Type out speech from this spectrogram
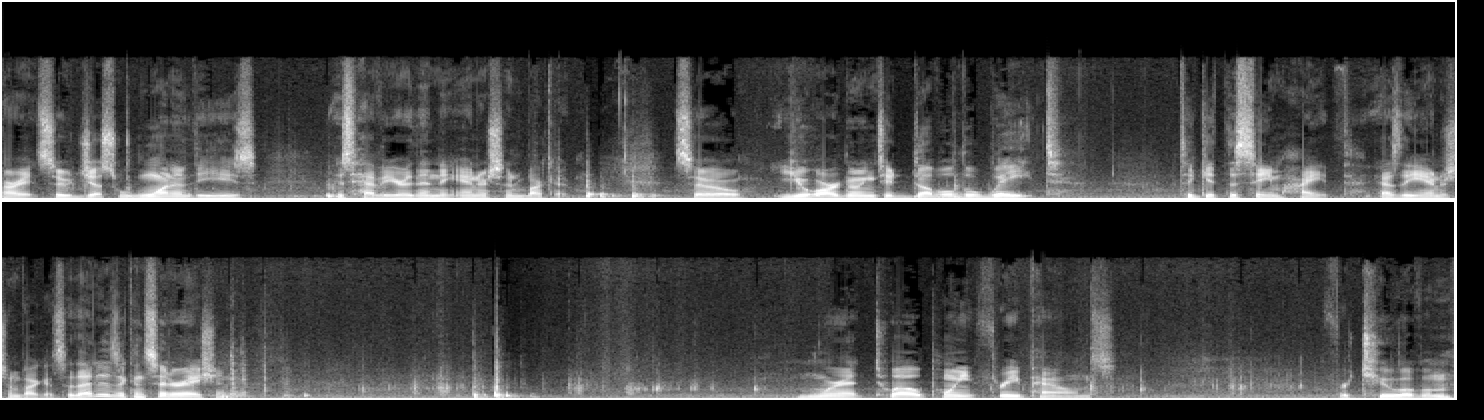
All right, so just one of these is heavier than the Anderson bucket. So you are going to double the weight to get the same height as the Anderson bucket. So that is a consideration. We're at 12.3 pounds for two of them.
